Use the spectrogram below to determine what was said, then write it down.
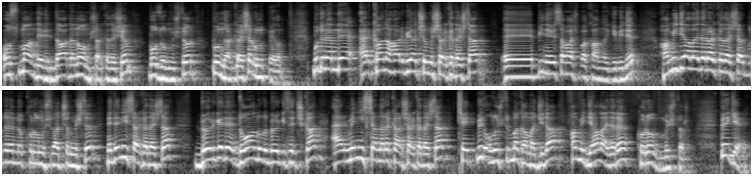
Osmanlı Devleti daha da ne olmuş arkadaşım? Bozulmuştur. Bunu da arkadaşlar unutmayalım. Bu dönemde Erkan-ı Harbi açılmış arkadaşlar. Ee, bir nevi savaş bakanlığı gibidir. Hamidi alaylar arkadaşlar bu dönemde kurulmuştur, açılmıştır. Nedeni ise arkadaşlar bölgede Doğu Anadolu bölgesine çıkan Ermeni isyanlara karşı arkadaşlar tedbir oluşturmak amacıyla Hamidi alayları kurulmuştur. Peki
